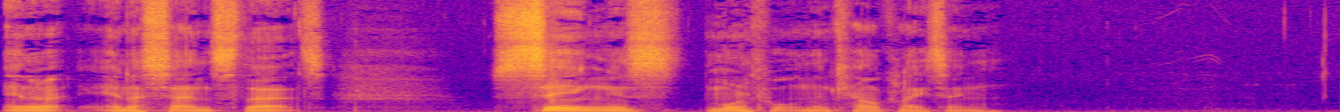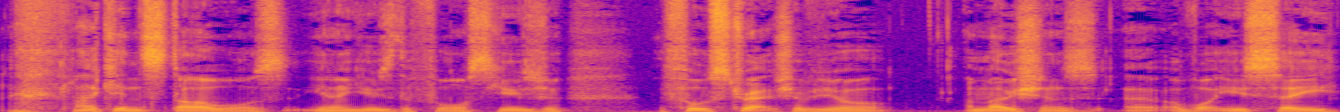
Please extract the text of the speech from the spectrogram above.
in a in a sense, that seeing is more important than calculating. like in Star Wars, you know, use the Force, use your the full stretch of your emotions uh, of what you see,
